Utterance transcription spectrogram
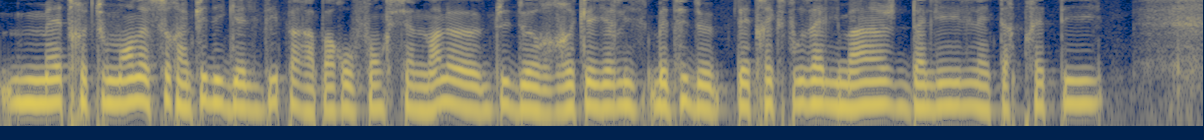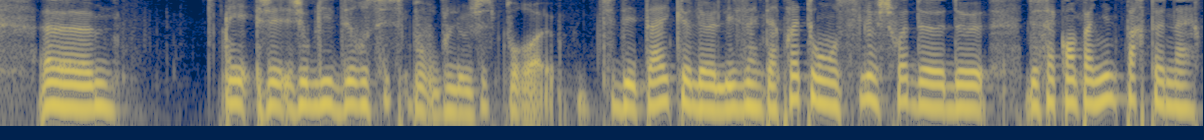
mettre tout le monde sur un pied d'égalité par rapport au fonctionnement, là, de, de recueillir, ben, d'être exposé à l'image, d'aller l'interpréter, Euh, et j'ai oublié de dire aussi, pour, juste pour un petit détail, que le- les interprètes ont aussi le choix de, de, de s'accompagner de partenaires,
